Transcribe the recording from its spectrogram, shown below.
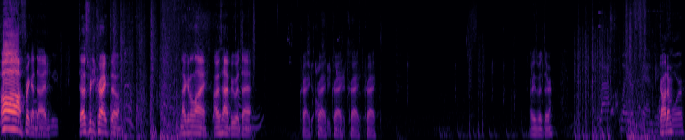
Oh, frick, I died. That was pretty cracked, though. Not gonna lie. I was happy with that. Cracked, cracked, cracked, cracked, cracked. Oh, he's right there. Last player standing. Got him. Four.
